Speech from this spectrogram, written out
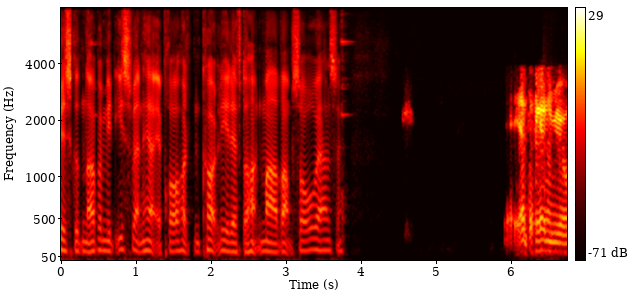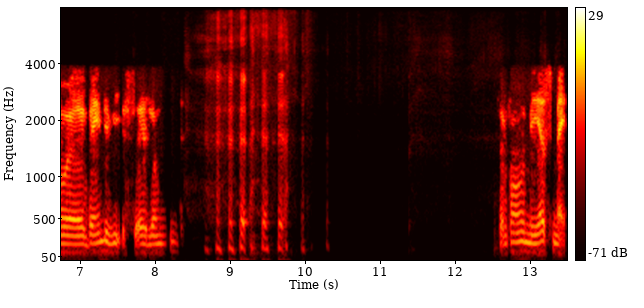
fisket den op af mit isvand her. Jeg prøver at holde den kold i et efterhånden meget varmt soveværelse. Jeg drikker dem jo øh, vanligvis øh, lunken. Så får man mere smag.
